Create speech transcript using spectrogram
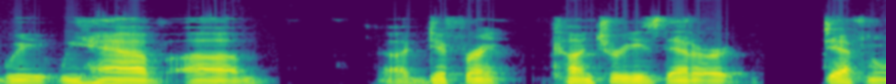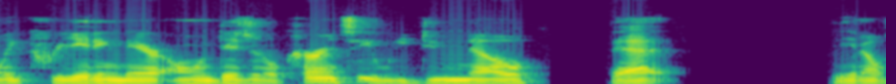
we we have um, uh, different countries that are definitely creating their own digital currency. We do know that, you know,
